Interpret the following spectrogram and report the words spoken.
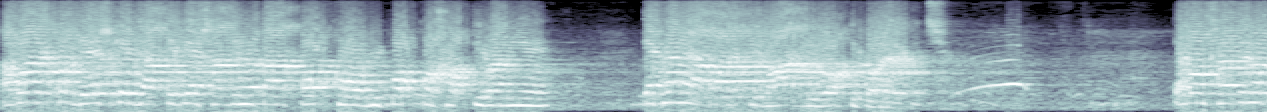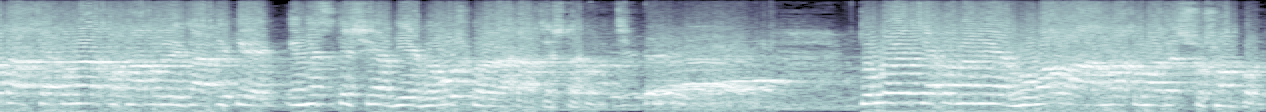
আবার একটা দেশকে, জাতিকে স্বাধীনতার পক্ষ, বিপক্ষ শক্তি বানিয়ে এখানে আবার একটি ভাগ বিভক্তি করে রেখেছে। এবং স্বাধীনতার চেতনার কথা বলে জাতিকে এনেস্টেশিয়া দিয়ে বেহুশ করে রাখার চেষ্টা করেছে। তোমরা এই চেতনা নিয়ে ঘুমাও আর আমরা তোমাদের শোষণ করি।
